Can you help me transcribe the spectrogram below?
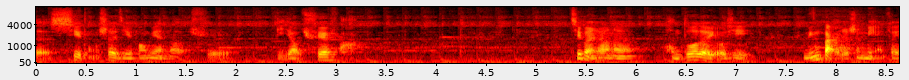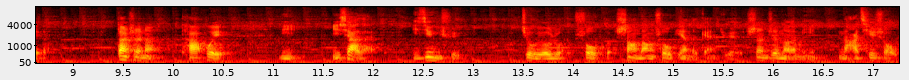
的系统设计方面呢，是比较缺乏。基本上呢，很多的游戏明摆着是免费的，但是呢，它会你一下载一进去。就有种受上当受骗的感觉，甚至呢，你拿起手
